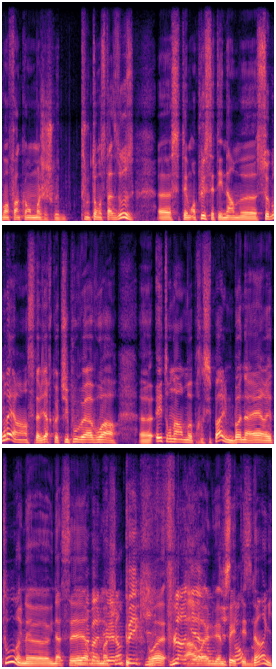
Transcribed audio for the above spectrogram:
enfin quand moi je jouais tout le temps au Space 12, euh, c'était en plus c'était une arme euh, secondaire, hein. c'est-à-dire que tu pouvais avoir euh, et ton arme principale, une bonne AR et tout, une, euh, une ACR Ou un machin. Qui Ouais. flinguait Ah ouais, l'UMP était dingue.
